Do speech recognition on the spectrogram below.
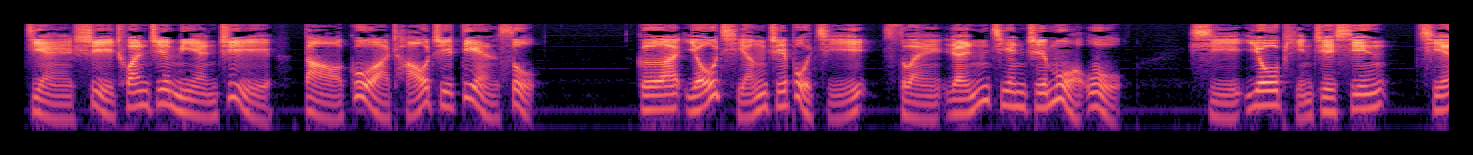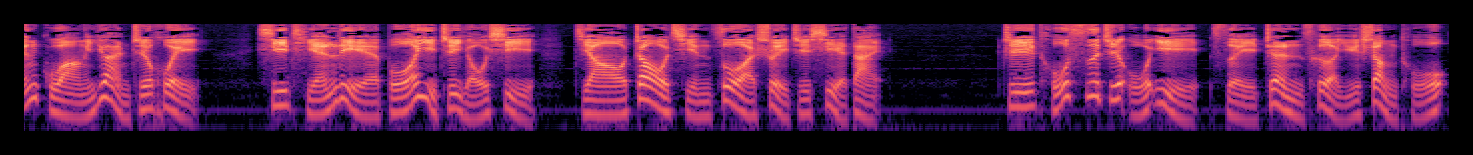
见世川之免志，到过朝之殿肃，割游情之不及，损人间之莫物，喜忧贫之心，潜广怨之慧，惜田猎博弈之游戏，教昼寝作睡之懈怠，知图思之无益，遂震策于圣途。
